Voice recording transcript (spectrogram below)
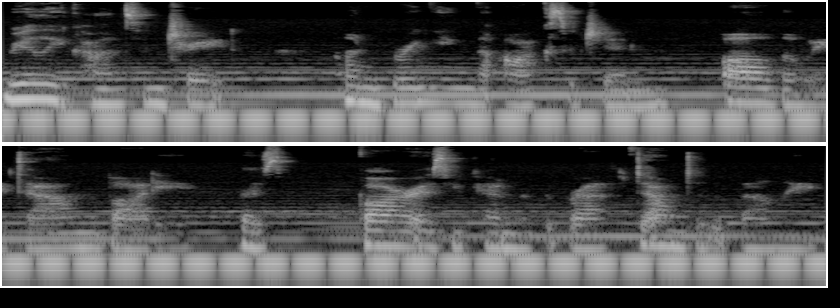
Really concentrate on bringing the oxygen all the way down the body as far as you can with the breath down to the belly,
